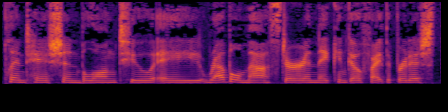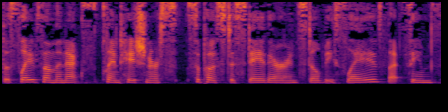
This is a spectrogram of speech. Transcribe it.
plantation belong to a rebel master and they can go fight the British, the slaves on the next plantation are s- supposed to stay there and still be slaves. That seems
